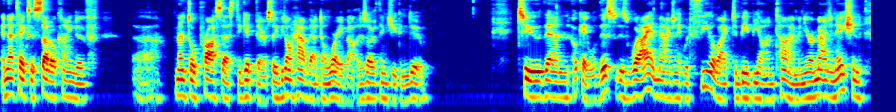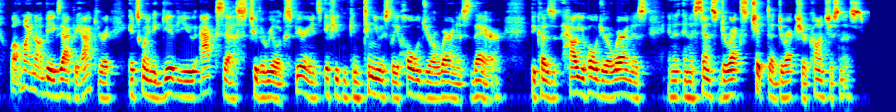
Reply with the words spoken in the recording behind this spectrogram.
And that takes a subtle kind of uh, mental process to get there. So if you don't have that, don't worry about it. There's other things you can do. To then, okay, well, this is what I imagine it would feel like to be beyond time. And your imagination, while it might not be exactly accurate, it's going to give you access to the real experience if you can continuously hold your awareness there. Because how you hold your awareness, in a, in a sense, directs chitta, directs your consciousness.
